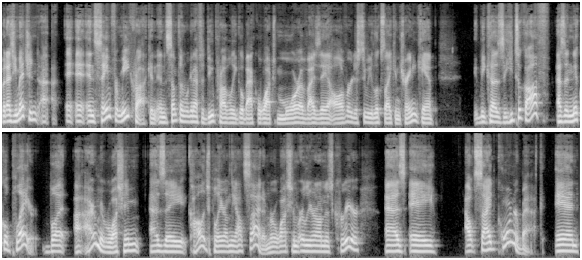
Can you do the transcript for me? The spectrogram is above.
but as you mentioned, uh, and same for me, Croc, and, and something we're gonna have to do probably go back and watch more of Isaiah Oliver just see what he looks like in training camp because he took off as a nickel player. But I, I remember watching him as a college player on the outside. I remember watching him earlier on in his career as a outside cornerback. And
